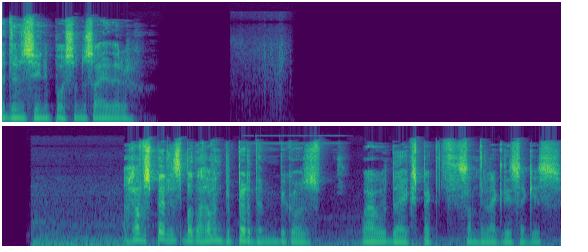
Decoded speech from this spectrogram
I don't see any potions either. I have spells, but I haven't prepared them because why would I expect something like this, I guess?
